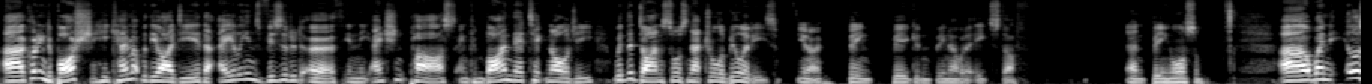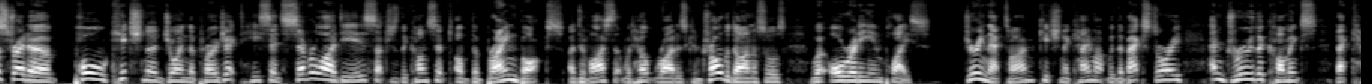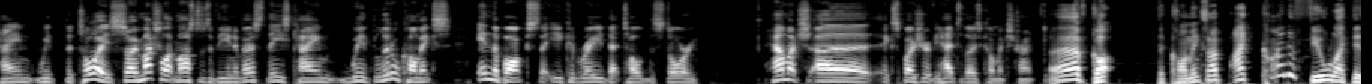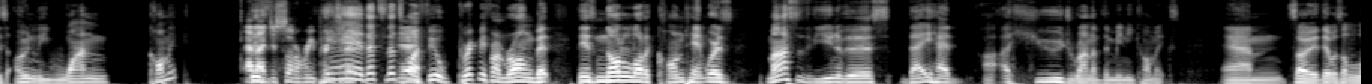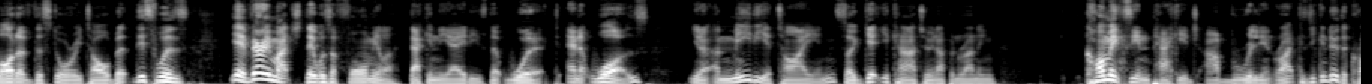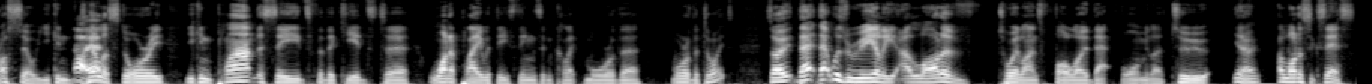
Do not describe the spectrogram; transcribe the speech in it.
Uh, according to Bosch, he came up with the idea that aliens visited Earth in the ancient past and combined their technology with the dinosaurs' natural abilities. You know, being big and being able to eat stuff and being awesome. Uh, when illustrator Paul Kirchner joined the project, he said several ideas, such as the concept of the Brain Box, a device that would help writers control the dinosaurs, were already in place. During that time, Kirchner came up with the backstory and drew the comics that came with the toys. So, much like Masters of the Universe, these came with little comics in the box that you could read that told the story. How much uh, exposure have you had to those comics, Trent? Uh, I've got the comics. I I kind of feel like there's only one comic. And they There's- just sort of reprinted yeah, it. that's that's Yeah. my feel. Correct me if I'm wrong, but there's not a lot of content. Whereas Masters of the Universe, they had a, a huge run of the mini comics, um, so there was a lot of the story told. But this was, yeah, very much there was a formula back in the '80s that worked, and it was, you know, a media tie-in. So get your cartoon up and running. Comics in package are brilliant, right? Because you can do the cross sell. You can Oh, tell yeah. a story. You can plant the seeds for the kids to want to play with these things and collect more of the more of the toys. So that that was really a lot of toy lines followed that formula to you know a lot of success.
